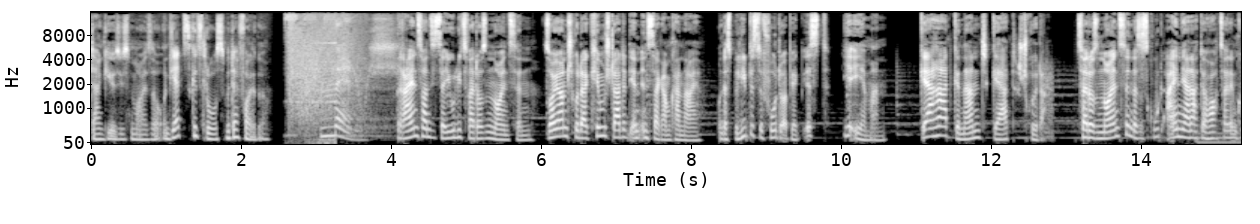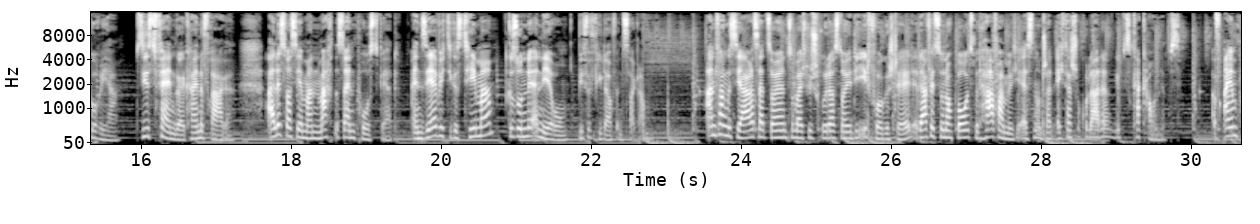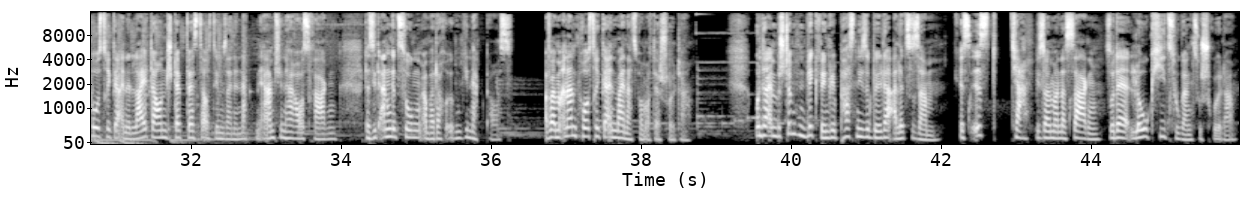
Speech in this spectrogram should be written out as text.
Danke, ihr süßen Mäuse. Und jetzt geht's los mit der Folge. Mensch. 23. Juli 2019. Soyon Schröder-Kim startet ihren Instagram-Kanal. Und das beliebteste Fotoobjekt ist ihr Ehemann. Gerhard, genannt Gerd Schröder. 2019, das ist gut ein Jahr nach der Hochzeit in Korea. Sie ist Fangirl, keine Frage. Alles, was ihr Mann macht, ist einen Post wert. Ein sehr wichtiges Thema, gesunde Ernährung, wie für viele auf Instagram. Anfang des Jahres hat Sojan zum Beispiel Schröders neue Diät vorgestellt. Er darf jetzt nur noch Bowls mit Hafermilch essen und statt echter Schokolade gibt es Kakaonips. Auf einem Post trägt er eine Lightdown-Steppweste, aus dem seine nackten Ärmchen herausragen. Das sieht angezogen, aber doch irgendwie nackt aus. Auf einem anderen Post trägt er einen Weihnachtsbaum auf der Schulter. Unter einem bestimmten Blickwinkel passen diese Bilder alle zusammen. Es ist, tja, wie soll man das sagen, so der Low-Key-Zugang zu Schröder.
